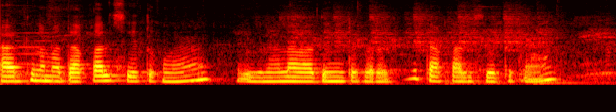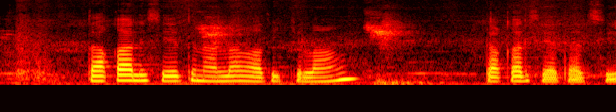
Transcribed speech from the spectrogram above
அடுத்து நம்ம தக்காளி சேர்த்துக்குவோம். இது நல்லா வதங்கிட்ட பிறகு தக்காளி சேர்த்துக்குவோம். தக்காளி சேர்த்து நல்லா வதக்கலாம் தக்காளி சேர்த்தாச்சு.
